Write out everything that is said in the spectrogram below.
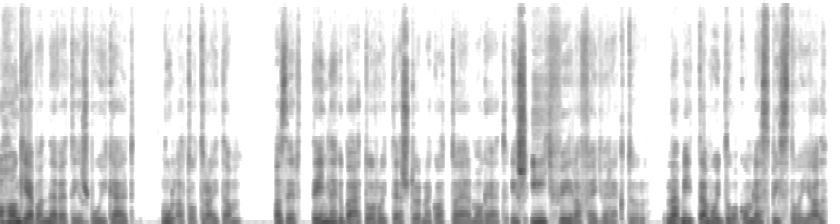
A hangjában nevetés bujkált, mulatott rajtam. Azért tényleg bátor, hogy testőrnek adta el magát, és így fél a fegyverektől. Nem hittem, hogy dolgom lesz pisztolyjal.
